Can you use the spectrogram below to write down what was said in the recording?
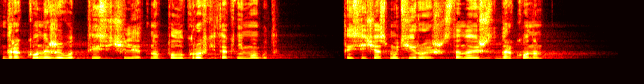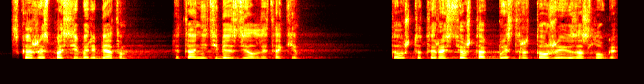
Драконы живут тысячи лет, но полукровки так не могут. Ты сейчас мутируешь, становишься драконом. Скажи спасибо ребятам. Это они тебя сделали таким. То, что ты растешь так быстро, тоже их заслуга.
